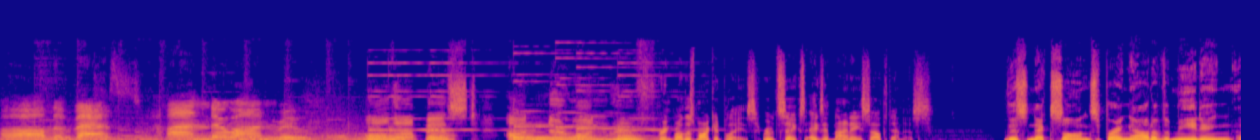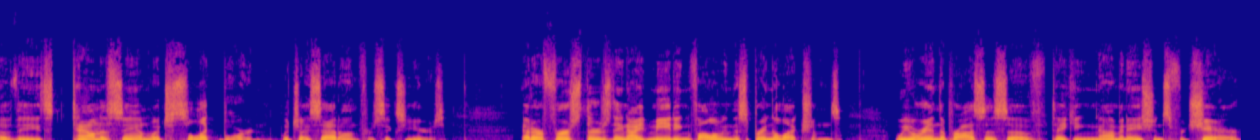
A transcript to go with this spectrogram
All the best under one roof. All the best under one roof. Ring Brothers Marketplace, Route 6, Exit 9A, South Dennis. This next song sprang out of a meeting of the Town of Sandwich Select Board, which I sat on for six years. At our first Thursday night meeting following the spring elections, we were in the process of taking nominations for chair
